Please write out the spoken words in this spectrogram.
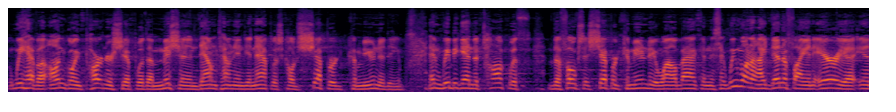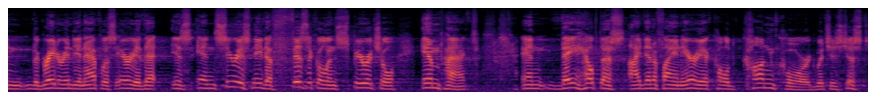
we have an ongoing partnership with a mission in downtown Indianapolis called Shepherd Community. And we began to talk with the folks at Shepherd Community a while back, and they said, We want to identify an area in the greater Indianapolis area that is in serious need of physical and spiritual impact. And they helped us identify an area called Concord, which is just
